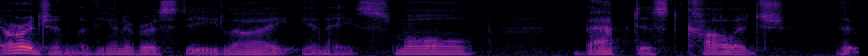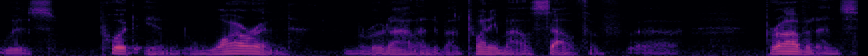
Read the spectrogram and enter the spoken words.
the origin of the university lie in a small Baptist college that was put in Warren, Rhode Island, about 20 miles south of uh, Providence,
